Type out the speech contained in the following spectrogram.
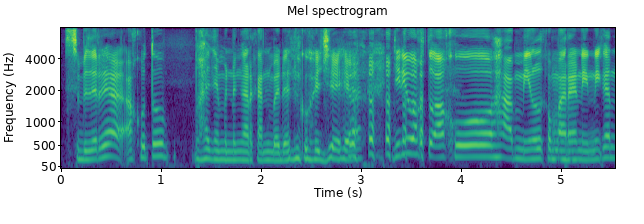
sebenarnya aku tuh hanya mendengarkan badanku aja ya. Jadi waktu aku hamil kemarin Hmm. ini kan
